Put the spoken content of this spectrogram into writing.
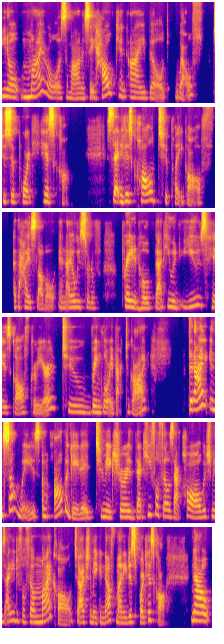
you know, my role as a mom is say, how can I build wealth to support his call? So that if he's called to play golf at the highest level, and I always sort of prayed and hoped that he would use his golf career to bring glory back to God. then I, in some ways, am obligated to make sure that he fulfills that call, which means I need to fulfill my call to actually make enough money to support his call. Now,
